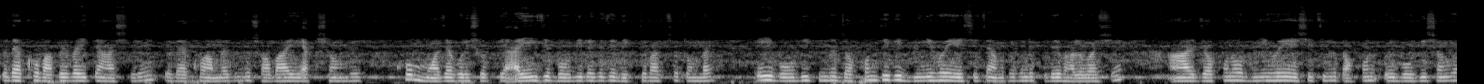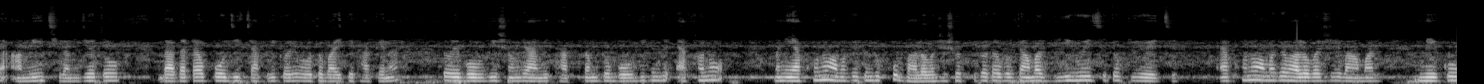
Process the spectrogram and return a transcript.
তো দেখো, বাপের বাড়িতে আসলে, তো দেখো, আমরা কিন্তু সবাই একসঙ্গে খুব মজা করি সত্যি। আর এই যে বৌদিটাকে যে দেখতে পাচ্ছ তোমরা, এই বৌদি কিন্তু যখন থেকে বিয়ে হয়ে এসেছে, আমাকে কিন্তু খুবই ভালোবাসে। আর যখন ও বিয়ে হয়ে এসেছিল, তখন ওই বৌদির সঙ্গে আমিই ছিলাম। যেহেতু দাদাটাও ফৌজির চাকরি করে, ও তো বাড়িতে থাকে না। তো ওই বৌদির সঙ্গে আমি থাকতাম। তো বৌদি কিন্তু এখনও মানে এখনও আমাকে কিন্তু খুব ভালোবাসে। সত্যি কথা বলতে, আমার বিয়ে হয়েছে তো কী হয়েছে? এখনও আমাকে ভালোবাসে বা আমার মেয়েকেও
